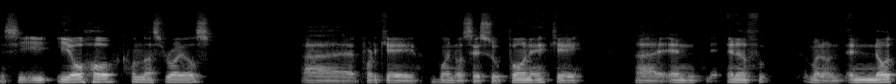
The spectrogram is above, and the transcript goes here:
Sí, y, ojo con las Royals, ah, porque, bueno, se supone que ah, en, en, el, bueno, en, no,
